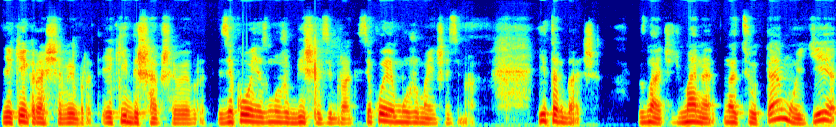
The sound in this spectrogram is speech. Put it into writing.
Який краще вибрати, який дешевше вибрати, з якого я зможу більше зібрати, з якого я можу менше зібрати, і так далі. Значить, в мене на цю тему є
